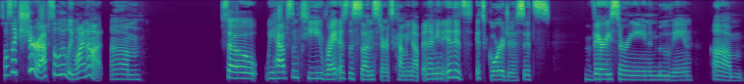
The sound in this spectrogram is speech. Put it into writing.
so I was like, sure, absolutely, why not? Um, so we have some tea right as the sun starts coming up, and I mean, it is it's gorgeous. It's very serene and moving. Um,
